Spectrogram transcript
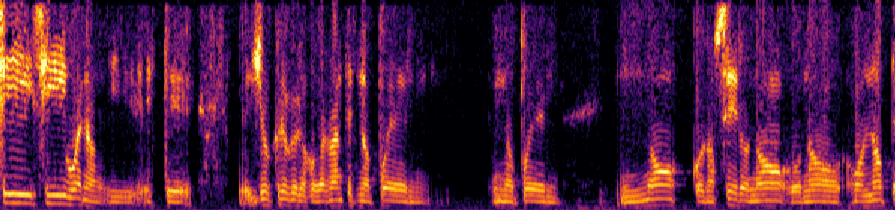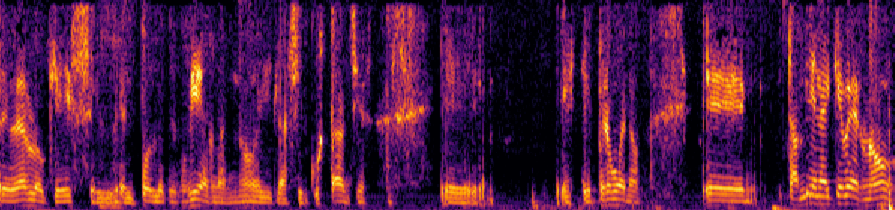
Sí, sí, bueno, y este, yo creo que los gobernantes no pueden, no pueden no conocer o no o no o no prever lo que es el, el pueblo que gobiernan no y las circunstancias. Eh, este pero bueno eh, también hay que ver no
